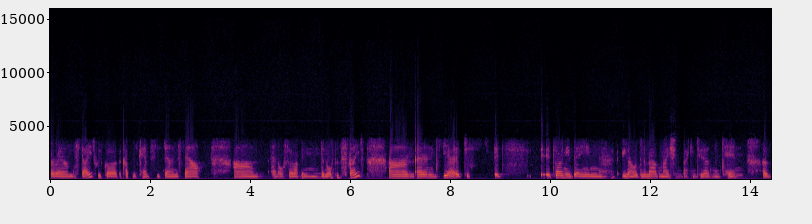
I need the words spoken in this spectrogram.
around the state. We've got a couple of campuses down in the south um, and also up in the north of the state. Um, and yeah, it just it's it's only been you know it was an amalgamation back in 2010 of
